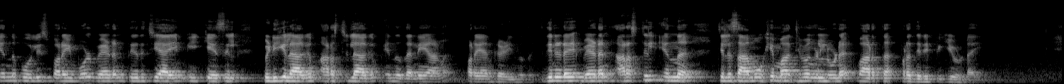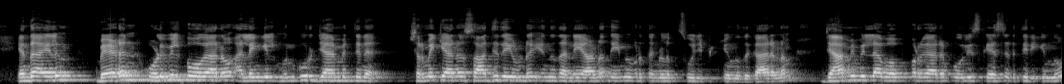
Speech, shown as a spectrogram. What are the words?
എന്ന് പോലീസ് പറയുമ്പോൾ വേടൻ തീർച്ചയായും ഈ കേസിൽ പിടിയിലാകും അറസ്റ്റിലാകും എന്ന് തന്നെയാണ് പറയാൻ കഴിയുന്നത്. ഇതിനിടെ വേടൻ അറസ്റ്റിൽ എന്ന് ചില സാമൂഹ്യ മാധ്യമങ്ങളിലൂടെ വാർത്ത പ്രചരിപ്പിക്കുകയുണ്ടായി. എന്തായാലും വേടൻ ഒളിവിൽ പോകാനോ അല്ലെങ്കിൽ മുൻകൂർ ജാമ്യത്തിന് ശ്രമിക്കാനോ സാധ്യതയുണ്ട് എന്ന് തന്നെയാണ് നിയമവൃത്തങ്ങളും സൂചിപ്പിക്കുന്നത്. കാരണം ജാമ്യമില്ലാ വകുപ്പ് പ്രകാരം പോലീസ് കേസെടുത്തിരിക്കുന്നു.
